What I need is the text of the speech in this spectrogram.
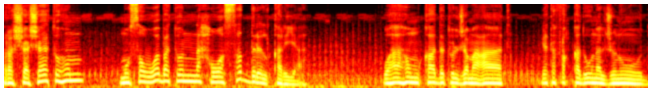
رشاشاتهم مصوبة نحو صدر القرية. وها هم قادة الجماعات يتفقدون الجنود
